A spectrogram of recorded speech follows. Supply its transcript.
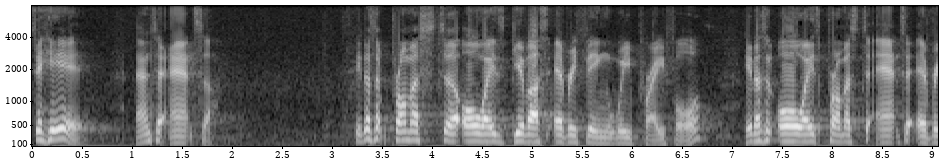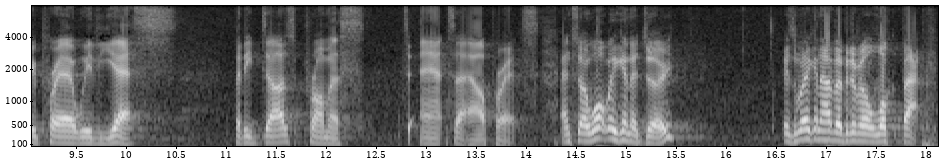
to hear, and to answer. He doesn't promise to always give us everything we pray for. He doesn't always promise to answer every prayer with yes, but He does promise to answer our prayers. And so, what we're going to do is we're going to have a bit of a look back,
